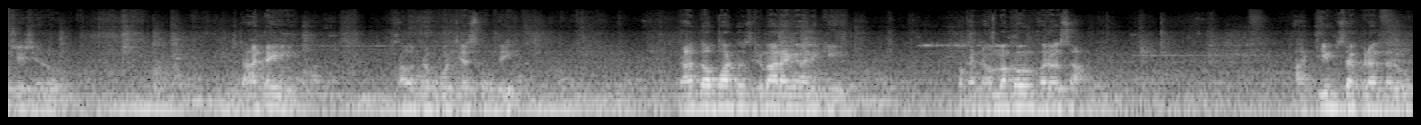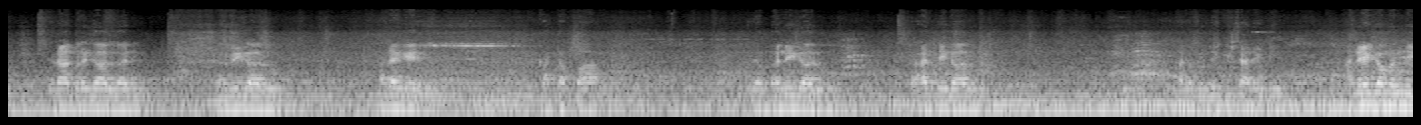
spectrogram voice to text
అసోసియేషన్ స్టార్ట్ అయ్యి సంవత్సరం పూర్తి చేసుకుంది దాంతోపాటు సినిమా రంగానికి ఒక నమ్మకం భరోసా. ఆ టీం సభ్యులందరూ జనార్దన్ గారు కానీ రవి గారు అలాగే కట్టప్ప బన్నీ గారు క్రాంతి గారు అలా మురళీకృష్ణారెడ్డి అనేక మంది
